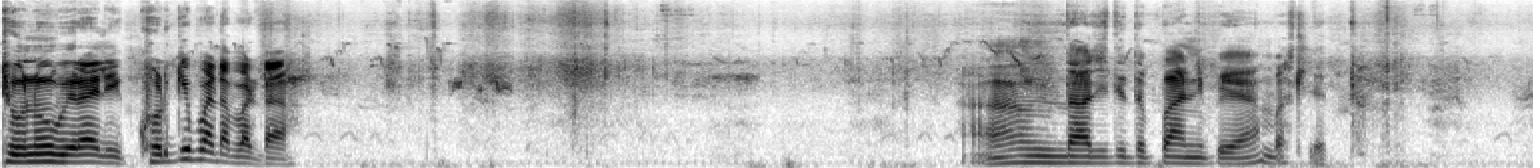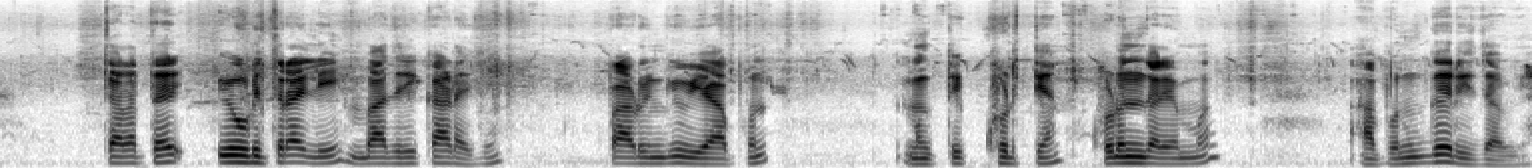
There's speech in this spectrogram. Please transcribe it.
ठेवून उभी राहिली. खोडकी पाटापाटा. दाजी तिथं पाणी प्या बसल्यात चला तर एवढीच राहिली. बाजरी काढायची. पाडून घेऊया आपण. मग ते खोडत्या खोडून झाल्या मग आपण घरी जाऊया.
